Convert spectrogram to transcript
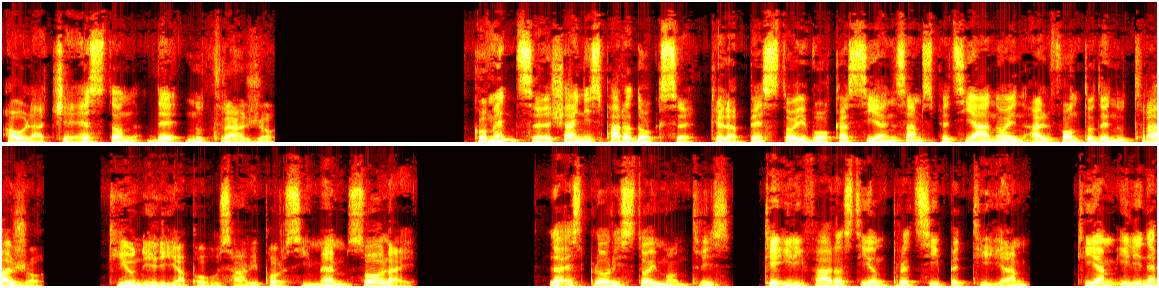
au la ceeston de nutrajo. Comence shainis paradoxe che la bestoi vocas sian specianoin al fonto de nutrajo, cion ilia povus havi por si mem solai. La esploristoi montris che ili faras tion precipe tiam, ciam ili ne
